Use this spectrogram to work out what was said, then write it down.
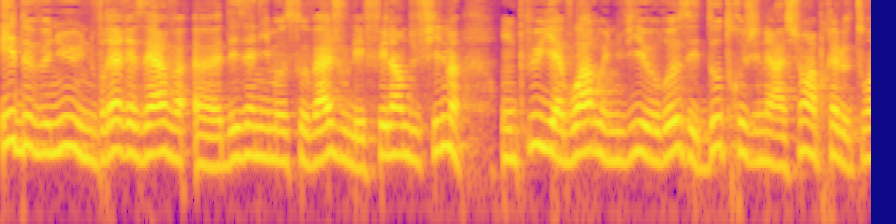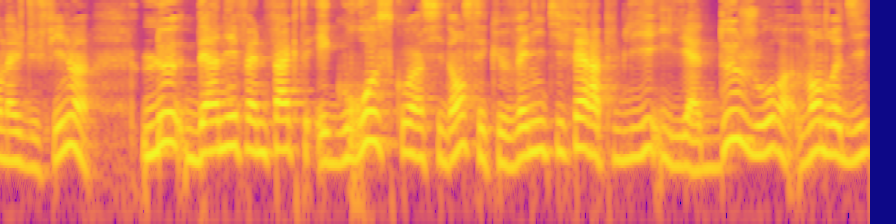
est devenu une vraie réserve euh, des animaux sauvages où les félins du film ont pu y avoir une vie heureuse et d'autres générations après le tournage du film. Le dernier fun fact et grosse coïncidence, c'est que Vanity Fair a publié il y a deux jours, vendredi,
